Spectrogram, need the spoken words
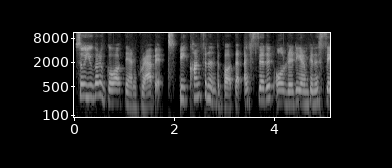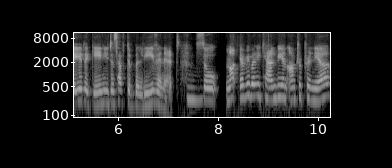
So you got to go out there and grab it. Be confident about that. I've said it already. I'm going to say it again. You just have to believe in it. So not everybody can be an entrepreneur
